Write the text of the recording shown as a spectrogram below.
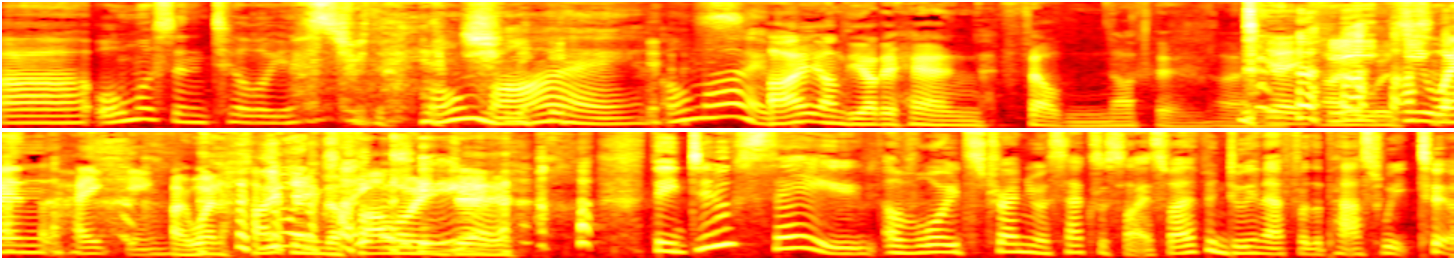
Uh, almost until yesterday. Oh actually. my, oh my. I, on the other hand, felt nothing. I, Yeah, I he, was- he went hiking. I went hiking the hiking, following day. They do say avoid strenuous exercise. So I've been doing that for the past week too.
